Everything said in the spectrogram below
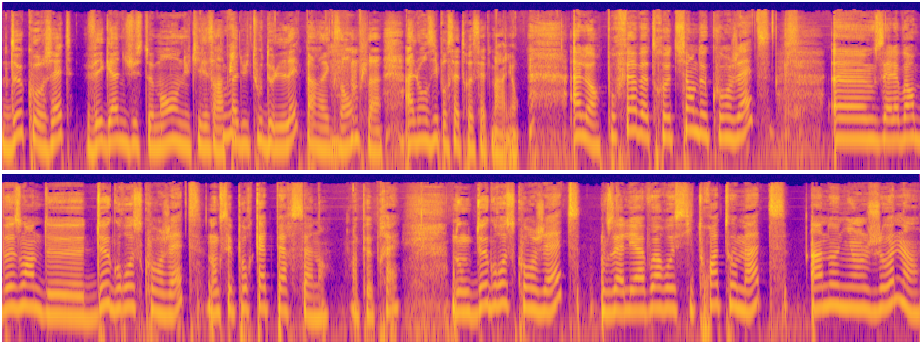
de courgettes vegan justement. On n'utilisera Oui. pas du tout de lait par exemple. Allons-y pour cette recette Marion. Alors, pour faire votre tian de courgettes, euh, vous allez avoir besoin de deux grosses courgettes. Donc, c'est pour quatre personnes, à peu près. Donc, deux grosses courgettes. Vous allez avoir aussi trois tomates, un oignon jaune,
